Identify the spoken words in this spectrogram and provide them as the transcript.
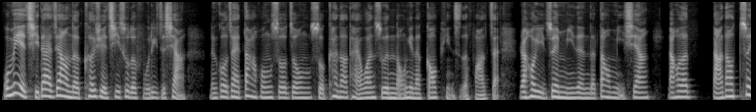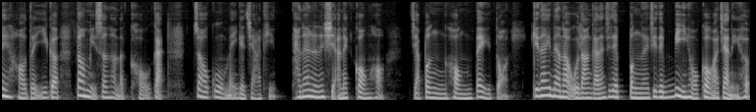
我们也期待这样的科学技术的福利之下，能够在大丰收中所看到台湾所有农业的高品质的发展，然后以最迷人的稻米香，然后呢达到最好的一个稻米生产的口感，照顾每一个家庭。台南人是安尼讲吼，食饭红地大。今仔日呢，有人讲咱这个饭啊，这个米吼够啊，这样好。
